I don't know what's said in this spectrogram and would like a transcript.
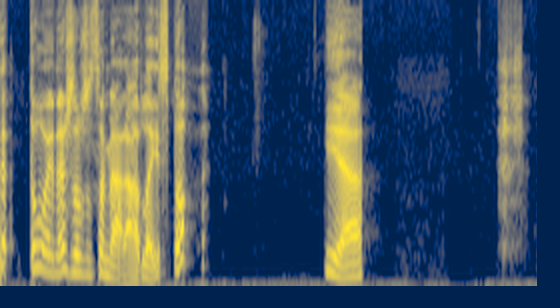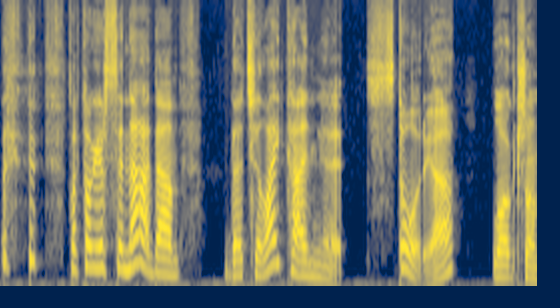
to je nešto što sam ja radila isto. Ja. pa kao još se nadam da će lajkanje storija logično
